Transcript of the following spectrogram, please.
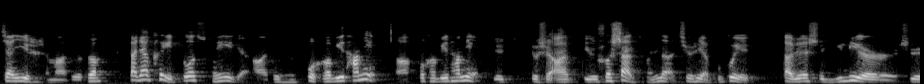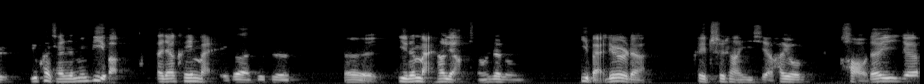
建议是什么？就是说大家可以多存一点啊，就是复合维他命啊，复合维他命就就是啊，比如说善存的，其实也不贵，大约是一粒儿是一块钱人民币吧，大家可以买一个，就是呃一人买上两瓶这种一百粒儿的，可以吃上一些，还有好的一些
